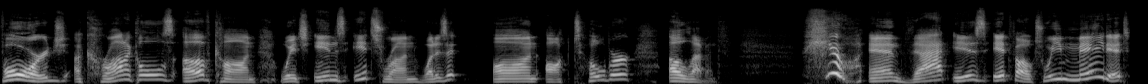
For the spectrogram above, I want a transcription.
Forge, a Chronicles of Kaan, which ends its run, what is it? On October 11th. Phew! And that is it, folks. We made it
